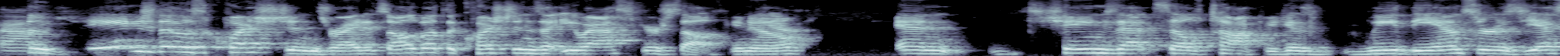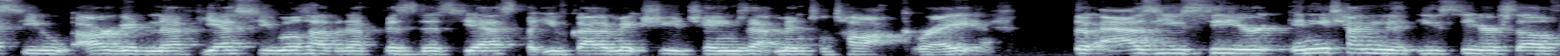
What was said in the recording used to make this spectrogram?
Um, so change those questions, right? It's all about the questions that you ask yourself, you know? Yeah. And change that self talk because we the answer is yes, you are good enough. Yes, you will have enough business. Yes, but you've got to make sure you change that mental talk, right? Yeah. So as you see your anytime you, you see yourself,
